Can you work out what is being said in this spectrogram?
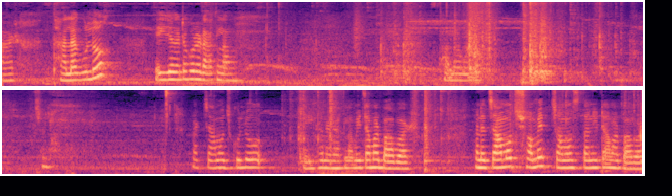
আর থালাগুলো এই জায়গাটা করে রাখলাম। থালাগুলো। চলো। আর চামচগুলো এইখানে রাখলাম। এটা আমার বাবার। মানে চামচ সমেত চামচদানিটা আমার বাবার।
